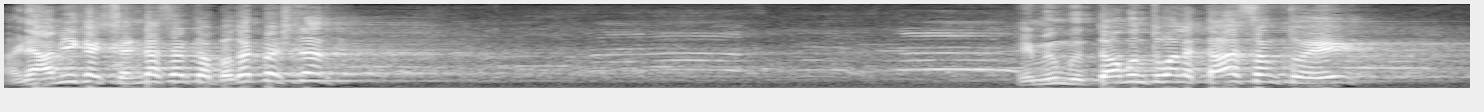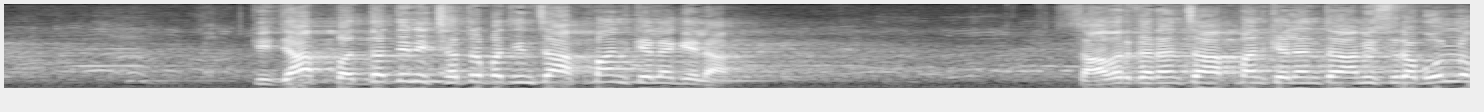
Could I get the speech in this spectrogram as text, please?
आणि आम्ही काय शंडासारखं बघत बसणार? हे मी मुद्दामून तुम्हाला का सांगतोय? की ज्या पद्धतीने छत्रपतींचा अपमान केला गेला सावरकरांचा अपमान केल्यानंतर आम्ही सुद्धा बोललो.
